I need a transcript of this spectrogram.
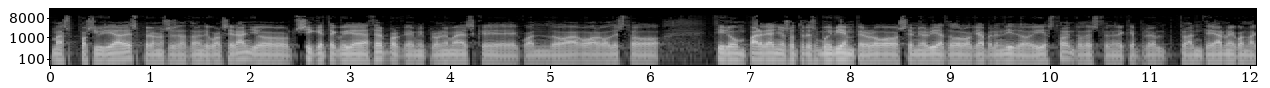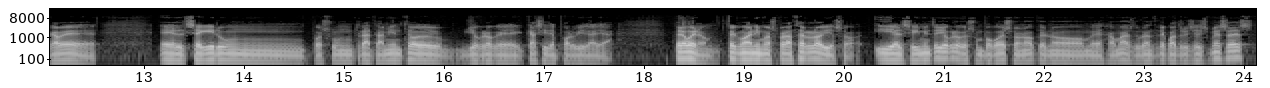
más posibilidades, pero no sé exactamente cuáles serán. Yo sí que tengo idea de hacer porque mi problema es que cuando hago algo de esto tiro un par de años o tres muy bien, pero luego se me olvida todo lo que he aprendido y esto, entonces tendré que plantearme cuando acabe el seguir un pues un tratamiento, yo creo que casi de por vida ya. Pero bueno, tengo ánimos para hacerlo y eso. Y el seguimiento yo creo que es un poco eso, ¿no? Que no me deja más. Durante cuatro y seis meses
